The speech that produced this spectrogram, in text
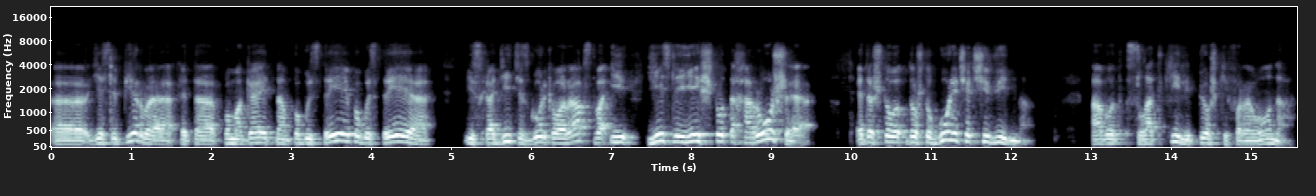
э, если первое, это помогает нам побыстрее, побыстрее исходить из горького рабства. И если есть что-то хорошее, это что, то, что горечь очевидна. А вот сладкие лепешки фараона,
